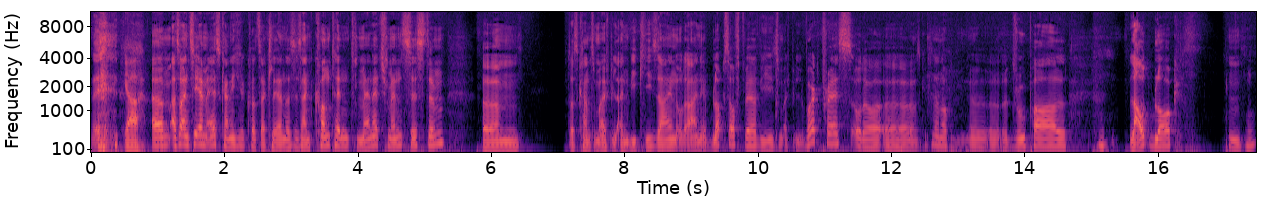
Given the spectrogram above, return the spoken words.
ja, ähm, also ein CMS kann ich kurz erklären. Das ist ein Content Management System. Ähm, das kann zum Beispiel ein Wiki sein oder eine Blog-Software wie zum Beispiel WordPress oder äh, was gibt es da noch? Äh, äh, Drupal, Loudblog. Hm.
